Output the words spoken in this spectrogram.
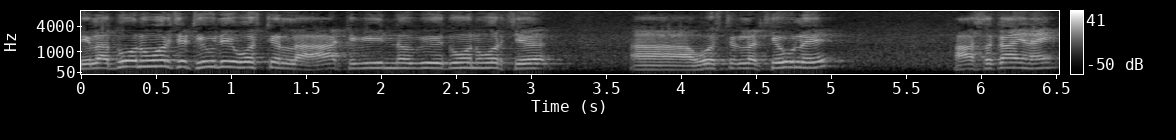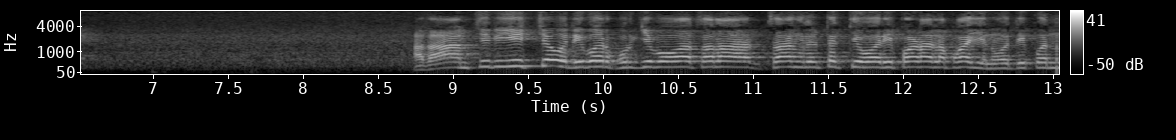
तिला दोन वर्ष ठेवली हॉस्टेलला आठवी नववी दोन वर्ष अं, हॉस्टेलला ठेवलंय. असं काय नाही. आता आमची बी इच्छा होती भरपूर की बाबा चला चांगली टक्केवारी पडायला पाहिजे नव्हती पण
